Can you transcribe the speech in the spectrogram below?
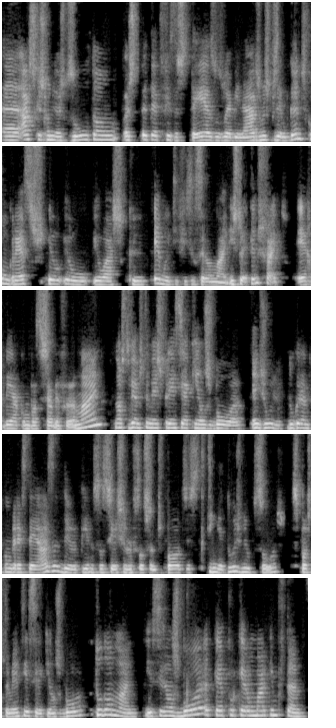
Uh, acho que as reuniões resultam, as, até defesas de tese, os webinars, mas por exemplo, grandes congressos, eu, eu, eu acho que é muito difícil ser online. Isto é, temos feito. RBA, como vocês sabem, foi online. Nós tivemos também a experiência aqui em Lisboa, em julho, do grande congresso da EASA, da European Association of Social Anthropologists, que tinha 2 mil pessoas, supostamente ia ser aqui em Lisboa, tudo online. Ia ser em Lisboa até porque era um marco importante.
